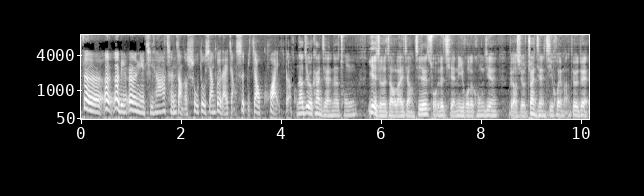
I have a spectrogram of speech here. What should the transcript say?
这二二零二二年，其实它成长的速度相对来讲是比较快的。那这个看起来呢，从业者的角度来讲，这些所谓的潜力或者空间，表示有赚钱的机会嘛，对不对？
